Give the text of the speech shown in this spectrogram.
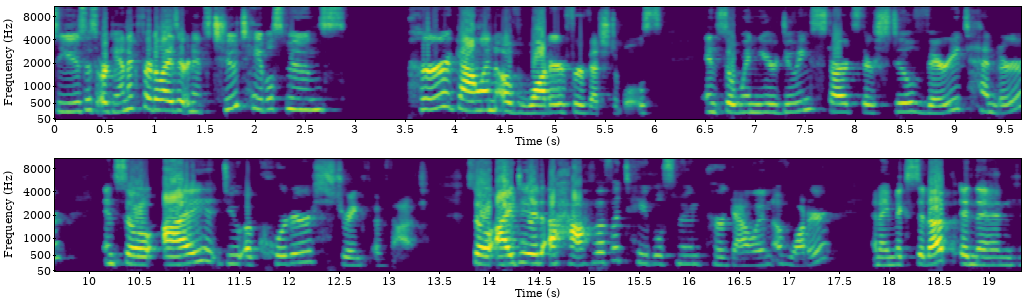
So you use this organic fertilizer and it's two tablespoons per gallon of water for vegetables. And so when you're doing starts, they're still very tender. And so I do a quarter strength of that. So I did a half of a tablespoon per gallon of water and I mixed it up and then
